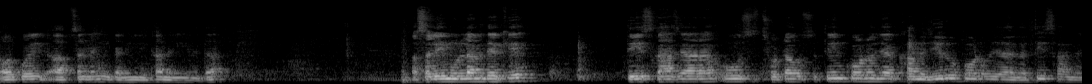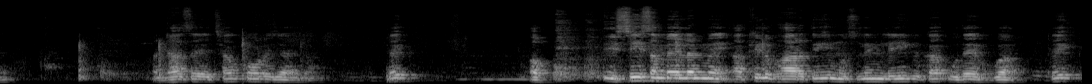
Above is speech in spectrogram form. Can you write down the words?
और कोई ऑप्शन नहीं, कहीं लिखा नहीं है दा। सलीम उल्ला में देखिए, तीस कहाँ से आ रहा है? उस, छोटा उस तीन कोड हो जाएगा खा में ज़ीरो कोड हो जाएगा, तीस आ गए। अड्ढा से छह कोड हो जाएगा। ठीक अब इसी सम्मेलन में अखिल भारतीय मुस्लिम लीग का उदय हुआ। ठीक?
